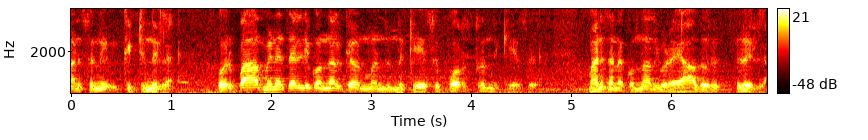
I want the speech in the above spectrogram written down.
മനുഷ്യന് കിട്ടുന്നില്ല. ഒരു പാമ്പിനെ തല്ലിക്കൊന്നാൽ ഗവൺമെന്റ് കേസ് ഫോറസ്റ്റർ നിന്ന് കേസ്. മനുഷ്യനെ കൊന്നാൽ ഇവിടെ യാതൊരു ഇതില്ല.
